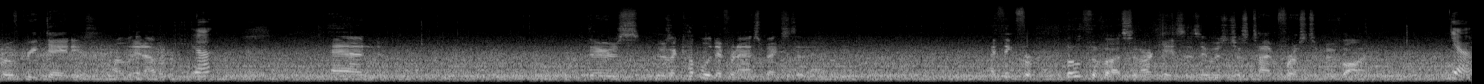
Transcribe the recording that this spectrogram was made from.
Both Greek deities, oddly enough. Yeah. And there's there's a couple of different aspects to that. I think for both of us, in our cases, it was just time for us to move on. Yeah.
